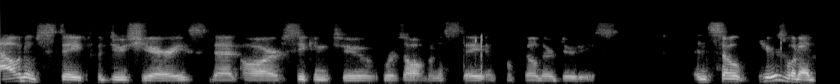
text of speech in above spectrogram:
out of state fiduciaries that are seeking to resolve an estate and fulfill their duties. And so here's what I'd,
